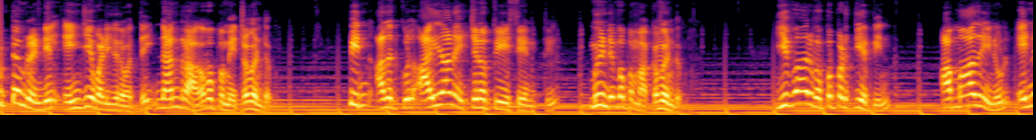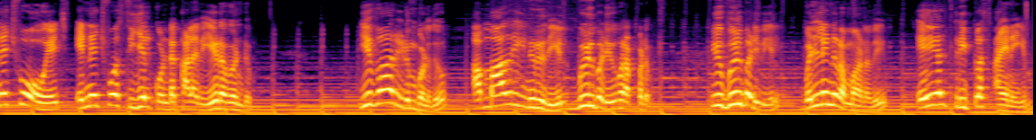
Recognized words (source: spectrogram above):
கூட்டம் ரெண்டில் எஞ்சிய வடிதிரவத்தை நன்றாக வெப்பமேற்ற வேண்டும். பின் அதற்குள் ஐரான எச்சனொத்தியை சேர்த்து மீண்டும் வெப்பமாக்க வேண்டும். இவ்வாறு வெப்பப்படுத்திய பின் அம்மாதிரியினுள் NH4OH NH4Cl கொண்ட கலவையை இட வேண்டும். இவ்வாறு இடும் பொழுது அம்மாதிரியின் இறுதியில் வீழ்வடிவு பெறப்படும் இவ்வீழ்வடிவில் வெள்ளை நிறமானது ஏஎல் த்ரீ பிளஸ் அயனையும்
